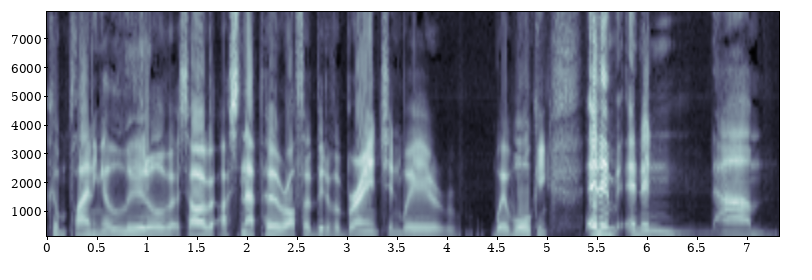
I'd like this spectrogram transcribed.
complaining a little. So I, I, snap her off a bit of a branch, and we're we're walking, and then and then um.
